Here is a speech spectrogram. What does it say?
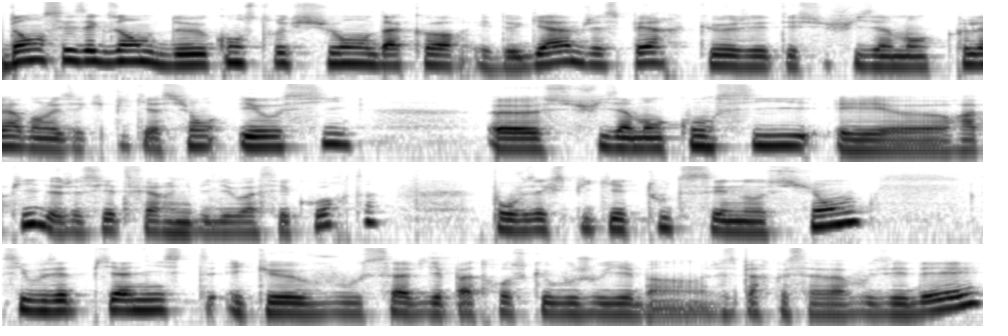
Dans ces exemples de construction d'accords et de gamme, j'espère que j'ai été suffisamment clair dans les explications et aussi euh, suffisamment concis et euh, rapide. J'ai essayé de faire une vidéo assez courte pour vous expliquer toutes ces notions. Si vous êtes pianiste et que vous saviez pas trop ce que vous jouiez, ben, j'espère que ça va vous aider.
